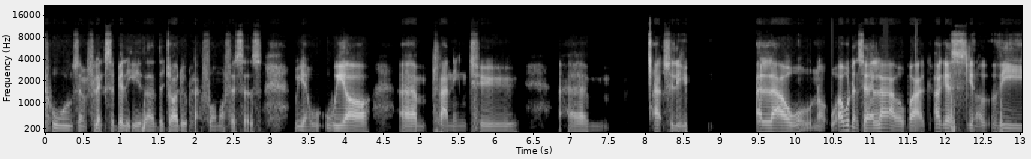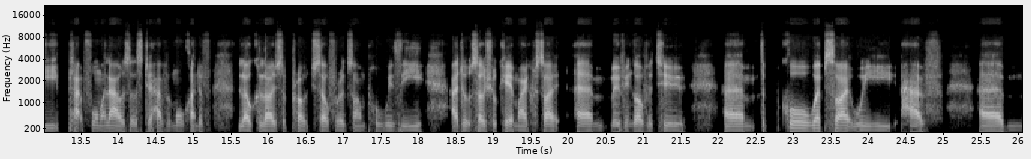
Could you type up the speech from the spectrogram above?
tools and flexibility that the Jadu platform offers us, we are um, planning to um, actually allow i wouldn't say allow but i guess you know the platform allows us to have a more kind of localized approach. So for example with the adult social care microsite um, moving over to um, the core website we have um,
